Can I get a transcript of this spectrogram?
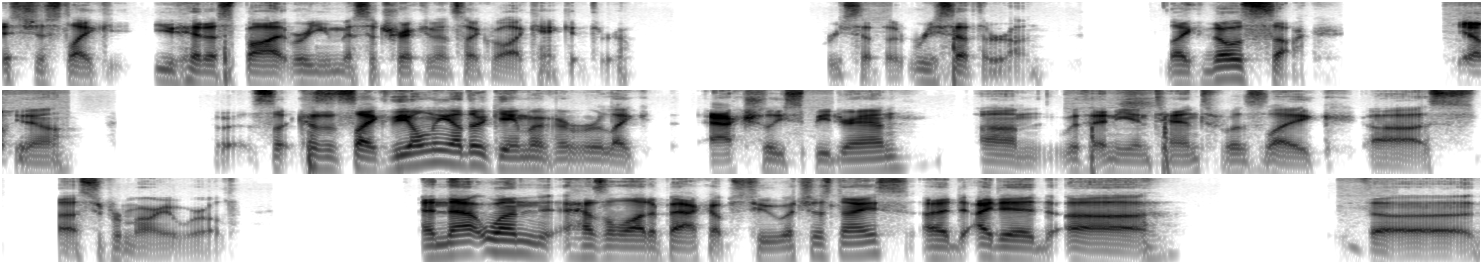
it's just like you hit a spot where you miss a trick and it's like, well, I can't get through. Reset the reset the run. Like those suck. Yep. You know, because it's like the only other game I've ever like actually speedran um, with any intent was like uh, uh, Super Mario World, and that one has a lot of backups too, which is nice. I, I did uh, the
